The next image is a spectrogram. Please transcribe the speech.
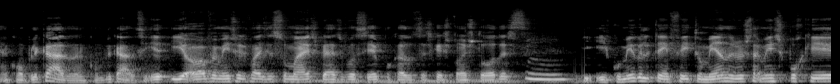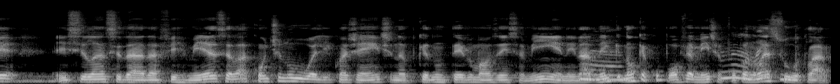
é complicado, né? Complicado. assim. E, e, obviamente ele faz isso mais perto de você por causa dessas questões todas. Sim. E, e comigo ele tem feito menos justamente porque esse lance da, da firmeza, ela continua ali com a gente, né? Porque não teve uma ausência minha, nem nada. É. Nem, não que a culpa, obviamente, a Não, culpa não, é sua, claro.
